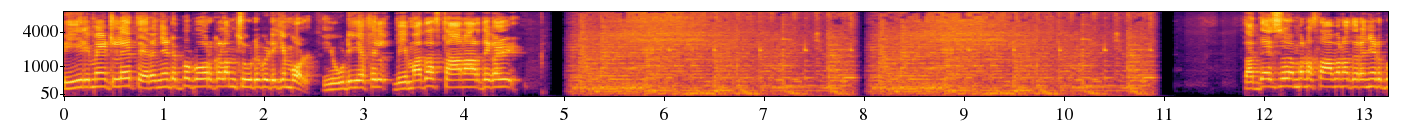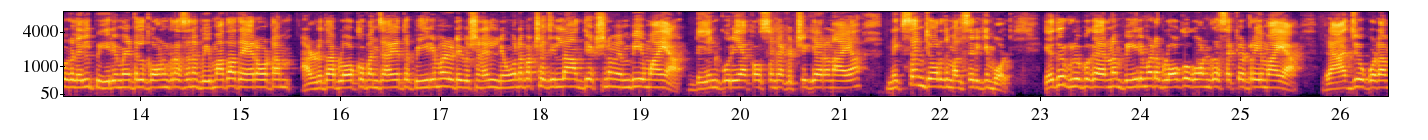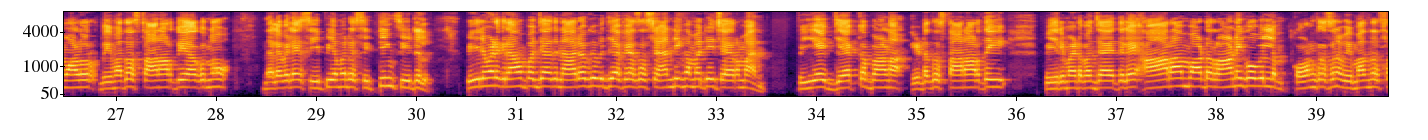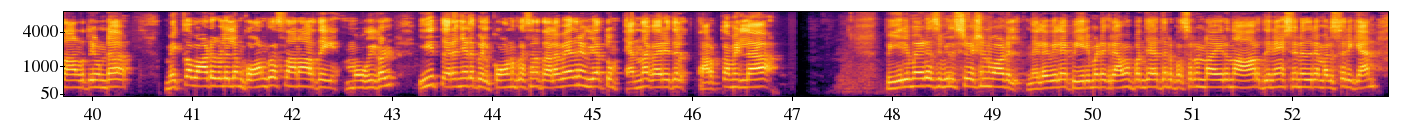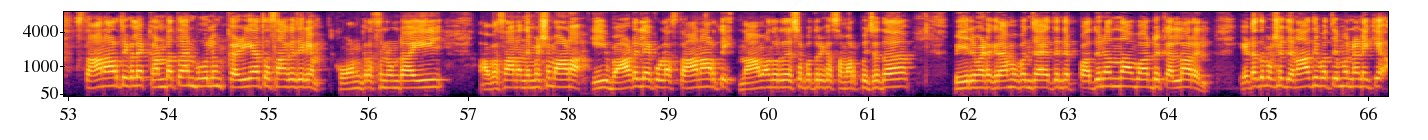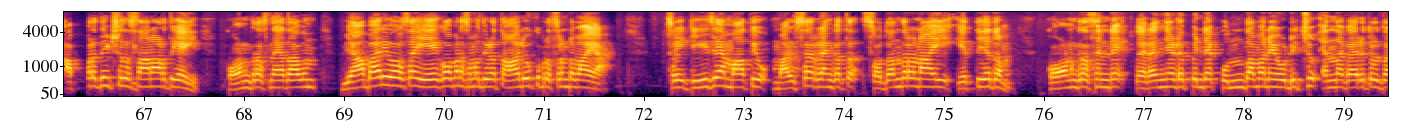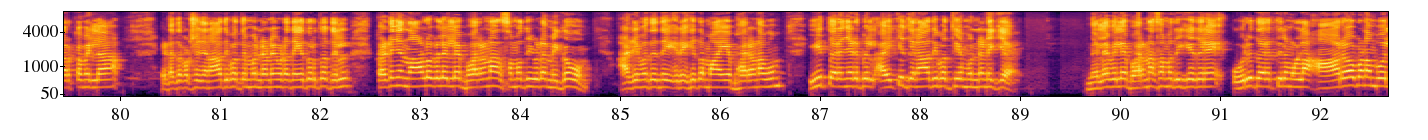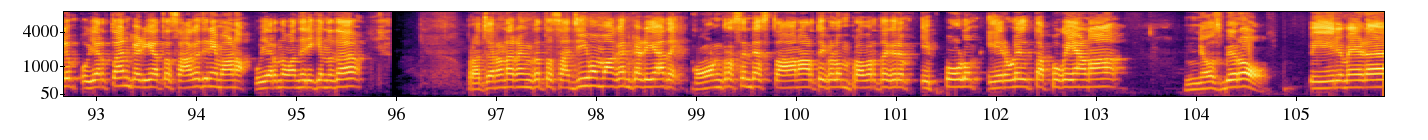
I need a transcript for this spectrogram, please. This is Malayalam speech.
പീരുമേട്ടിലെ തെരഞ്ഞെടുപ്പ് പോർക്കളം ചൂടുപിടിക്കുമ്പോൾ യു ഡി എഫിൽ വിമത സ്ഥാനാർത്ഥികൾ തദ്ദേശ സ്വയംഭരണ സ്ഥാപന തെരഞ്ഞെടുപ്പുകളിൽ പീരുമേട്ടിൽ കോൺഗ്രസിന് വിമത തേരോട്ടം അഴുത ബ്ലോക്ക് പഞ്ചായത്ത് പീരുമേട് ഡിവിഷനിൽ ന്യൂനപക്ഷ ജില്ലാ അധ്യക്ഷനും എം പിയുമായ ഡീൻ കുര്യാക്കോസിന്റെ കക്ഷിക്കാരനായ നിക്സൺ ജോർജ് മത്സരിക്കുമ്പോൾ എതിർ ഗ്രൂപ്പുകാരനും പീരുമേട് ബ്ലോക്ക് കോൺഗ്രസ് സെക്രട്ടറിയുമായ രാജു കുടമാളൂർ വിമത സ്ഥാനാർത്ഥിയാകുന്നു. നിലവിലെ സി പി എമ്മിന്റെ സിറ്റിംഗ് സീറ്റിൽ പീരുമേട് ഗ്രാമപഞ്ചായത്തിന് ആരോഗ്യ വിദ്യാഭ്യാസ standing committee chairman P A ജേക്കബാണ് ഇടത് സ്ഥാനാർത്ഥി. പീരുമേട് പഞ്ചായത്തിലെ ആറാം വാർഡ് റാണികോവിലും കോൺഗ്രസിന് വിമത സ്ഥാനാർത്ഥിയുണ്ട്. മിക്ക വാർഡുകളിലും കോൺഗ്രസ് സ്ഥാനാർത്ഥി മോഹികൾ ഈ തെരഞ്ഞെടുപ്പിൽ കോൺഗ്രസിന് തലവേദന ഉയർത്തും എന്ന കാര്യത്തിൽ തർക്കമില്ല. പീരുമേട് സിവിൽ സ്റ്റേഷൻ വാർഡിൽ നിലവിലെ പീരിമേട് ഗ്രാമപഞ്ചായത്തിന്റെ പ്രസിഡന്റായിരുന്ന ആർ ദിനേശിനെതിരെ മത്സരിക്കാൻ സ്ഥാനാർത്ഥികളെ കണ്ടെത്താൻ പോലും കഴിയാത്ത സാഹചര്യം കോൺഗ്രസിനുണ്ടായി. അവസാന നിമിഷമാണ് ഈ വാർഡിലേക്കുള്ള സ്ഥാനാർത്ഥി നാമനിർദ്ദേശ പത്രിക സമർപ്പിച്ചത്. പീരുമേട് ഗ്രാമപഞ്ചായത്തിന്റെ പതിനൊന്നാം വാർഡ് കല്ലാറിൽ ഇടതുപക്ഷ ജനാധിപത്യ മുന്നണിക്ക് അപ്രതീക്ഷിത സ്ഥാനാർത്ഥിയായി കോൺഗ്രസ് നേതാവും വ്യാപാരി വ്യവസായ ഏകോപന സമിതിയുടെ താലൂക്ക് പ്രസിഡന്റുമായ ശ്രീ ടി ജെ മാത്യു മത്സര രംഗത്ത് സ്വതന്ത്രനായി എത്തിയതും കോൺഗ്രസിന്റെ തെരഞ്ഞെടുപ്പിന്റെ കുന്തമനയൊടിച്ചു എന്ന കാര്യത്തിൽ തർക്കമില്ല. ഇടതുപക്ഷ ജനാധിപത്യ മുന്നണിയുടെ നേതൃത്വത്തിൽ കഴിഞ്ഞ നാളുകളിലെ ഭരണസമിതിയുടെ മികവും അഴിമതി രഹിതമായ ഭരണവും ഈ തെരഞ്ഞെടുപ്പിൽ ഐക്യ ജനാധിപത്യ മുന്നണിക്ക് നിലവിലെ ഭരണസമിതിക്കെതിരെ ഒരു തരത്തിലുമുള്ള ആരോപണം പോലും ഉയർത്താൻ കഴിയാത്ത സാഹചര്യമാണ് ഉയർന്നു വന്നിരിക്കുന്നത്. പ്രചരണ രംഗത്ത് സജീവമാകാൻ കഴിയാതെ കോൺഗ്രസിന്റെ സ്ഥാനാർത്ഥികളും പ്രവർത്തകരും ഇപ്പോഴും ഇരുളിൽ തപ്പുകയാണ്. News bureau Peermade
